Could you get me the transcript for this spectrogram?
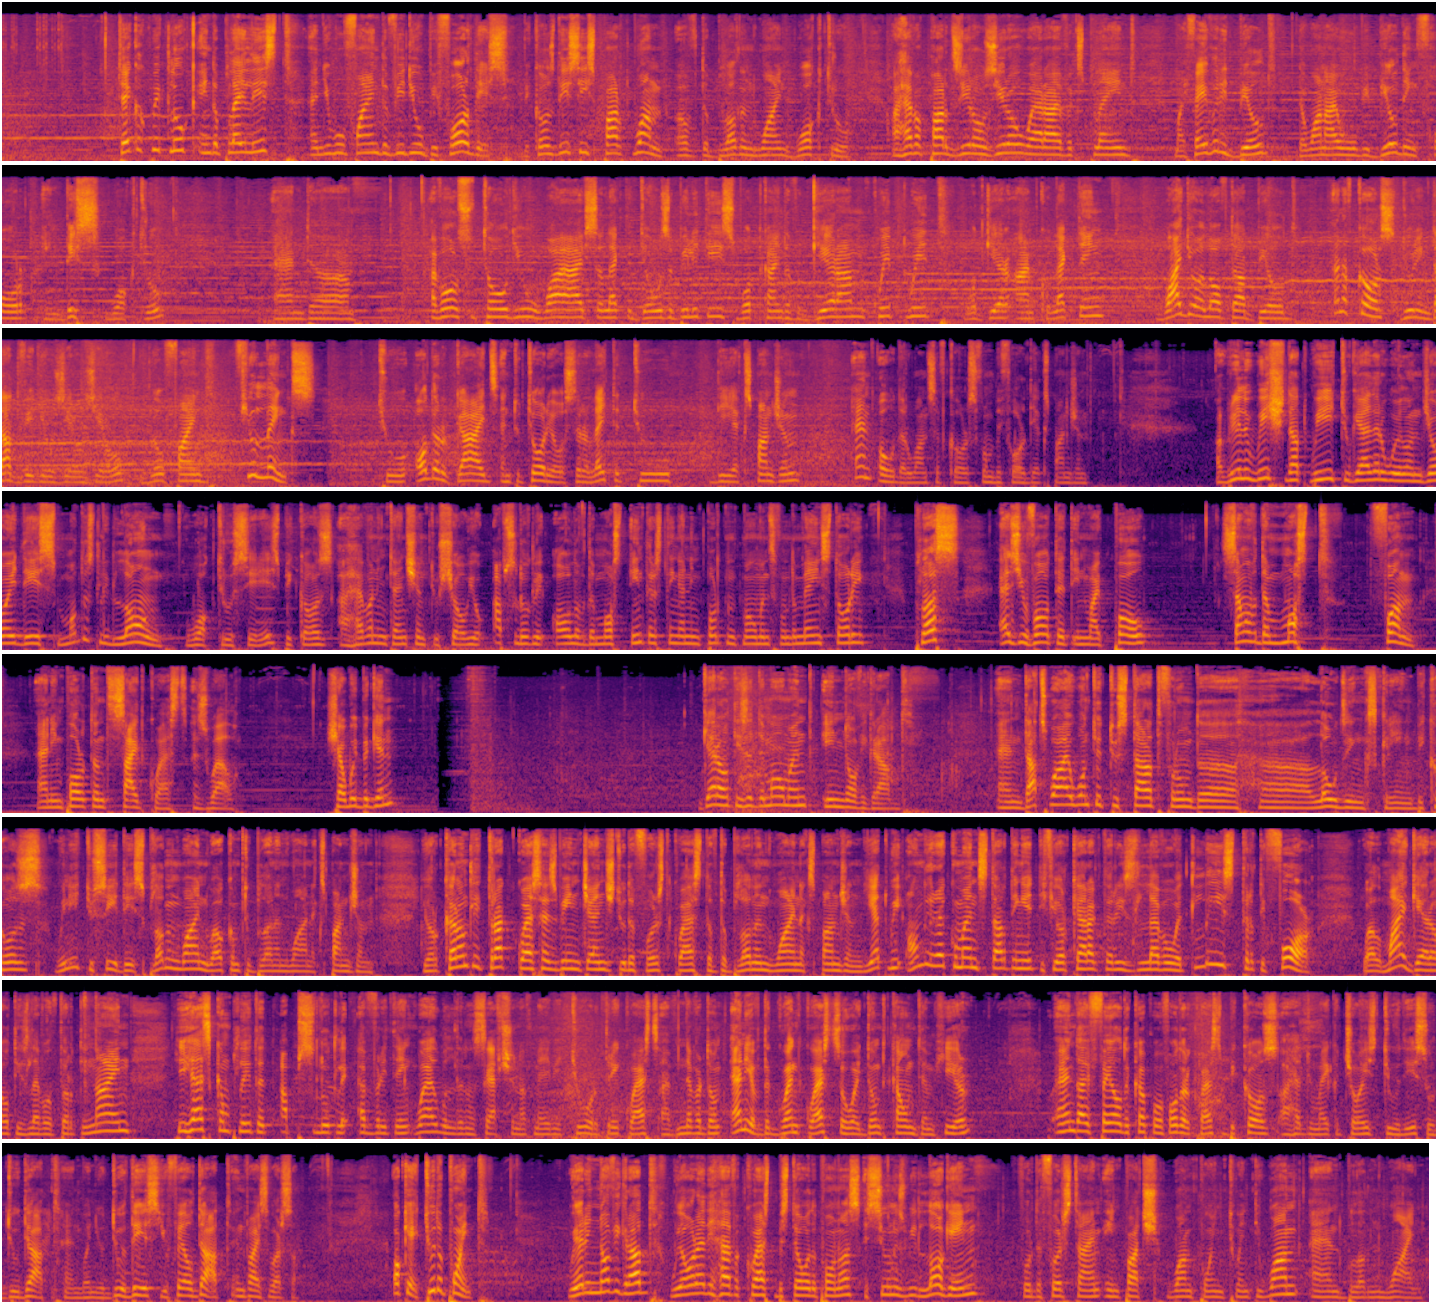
Take a quick look in the playlist and you will find the video before this, because this is part 1 of the Blood and Wine walkthrough. I have a part 00 where I've explained my favorite build, the one I will be building for in this walkthrough, and uh, I've also told you why I've selected those abilities, what kind of gear I'm equipped with, what gear I'm collecting, why do I love that build, and of course during that video 00 you will find a few links to other guides and tutorials related to the expansion and older ones of course from before the expansion. I really wish that we together will enjoy this modestly long walkthrough series because I have an intention to show you absolutely all of the most interesting and important moments from the main story. Plus, as you voted in my poll, some of the most fun and important side quests as well. Shall we begin? Geralt is at the moment in Novigrad and that's why I wanted to start from the uh, loading screen because we need to see this. Blood and Wine welcome to Blood and Wine expansion. Your currently tracked quest has been changed to the first quest of the Blood and Wine expansion yet we only recommend starting it if your character is level at least 34 well my Geralt is level 39 he has completed absolutely everything. Well with the exception of maybe two or three quests. I've never done any of the Gwent quests so I don't count them here and I failed a couple of other quests because I had to make a choice, do this or do that. And when you do this, you fail that, and vice versa. Okay, to the point. We are in Novigrad. We already have a quest bestowed upon us as soon as we log in for the first time in patch 1.21 and Blood and Wine.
